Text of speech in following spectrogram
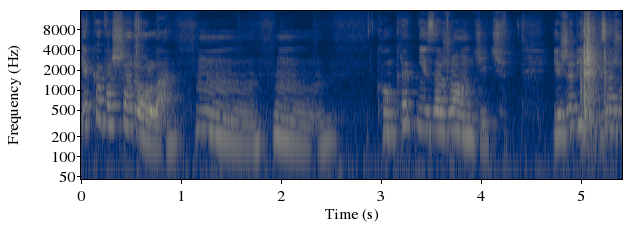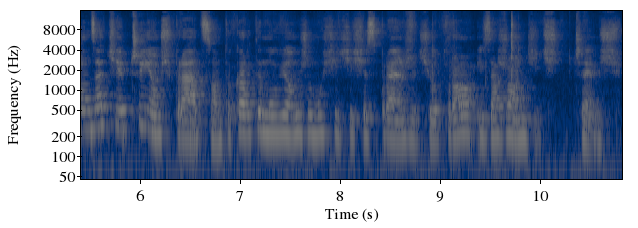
Jaka wasza rola? Hmm, hmm. Konkretnie zarządzić. Jeżeli zarządzacie czyjąś pracą, to karty mówią, że musicie się sprężyć jutro i zarządzić czymś.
